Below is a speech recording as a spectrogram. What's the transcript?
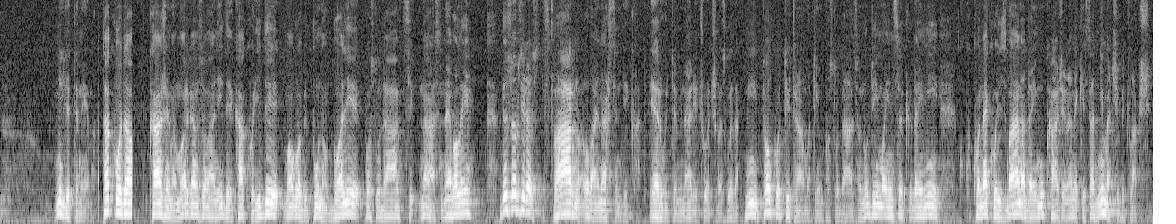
nigdje te nema. Tako da, kažem vam, organizovanje ide kako ide, moglo bi puno bolje, poslodavci nas ne vole, Bez obzira, stvarno, ovaj naš sindikat, vjerujte mi, narije čuvač vas gleda, mi toliko titramo tim poslodavcima, nudimo im se da i mi, ko neko izvana, da im ukaže na neke sad, njima će biti lakše.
